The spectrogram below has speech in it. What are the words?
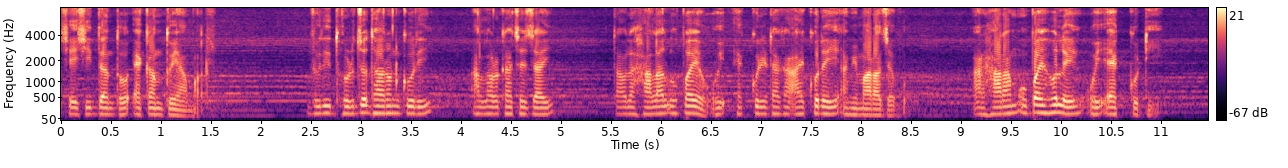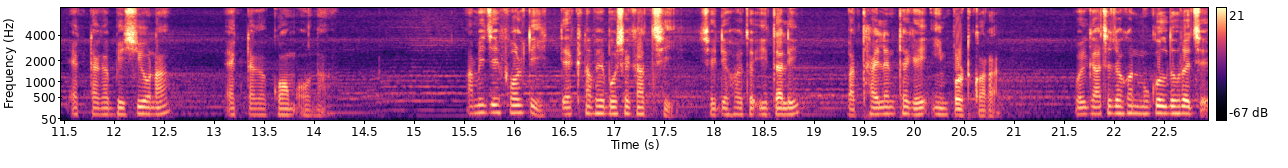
সেই সিদ্ধান্ত একান্তই আমার। যদি ধৈর্য ধারণ করি আল্লাহর কাছে যাই, তাহলে হালাল উপায়ে ওই এক কোটি টাকা আয় করেই আমি মারা যাব। আর হারাম উপায় হলে ওই এক কোটি, এক টাকা বেশিও না, এক টাকা কমও না। আমি যে ফলটি টেকনাফে বসে খাচ্ছি, সেটি হয়তো ইতালি বা থাইল্যান্ড থেকে ইম্পোর্ট করা। ওই গাছে যখন মুকুল ধরেছে,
